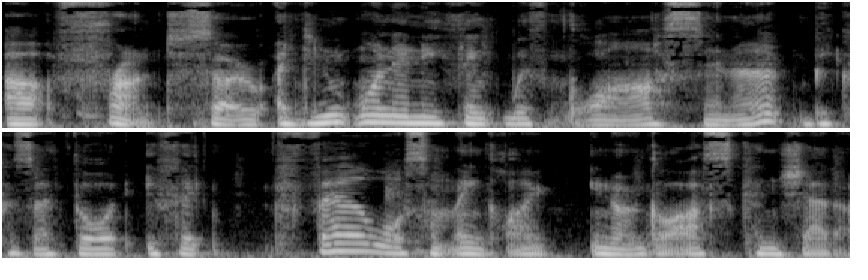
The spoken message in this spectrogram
uh, front. So I didn't want anything with glass in it because I thought if it fell or something like, you know, glass can shatter.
